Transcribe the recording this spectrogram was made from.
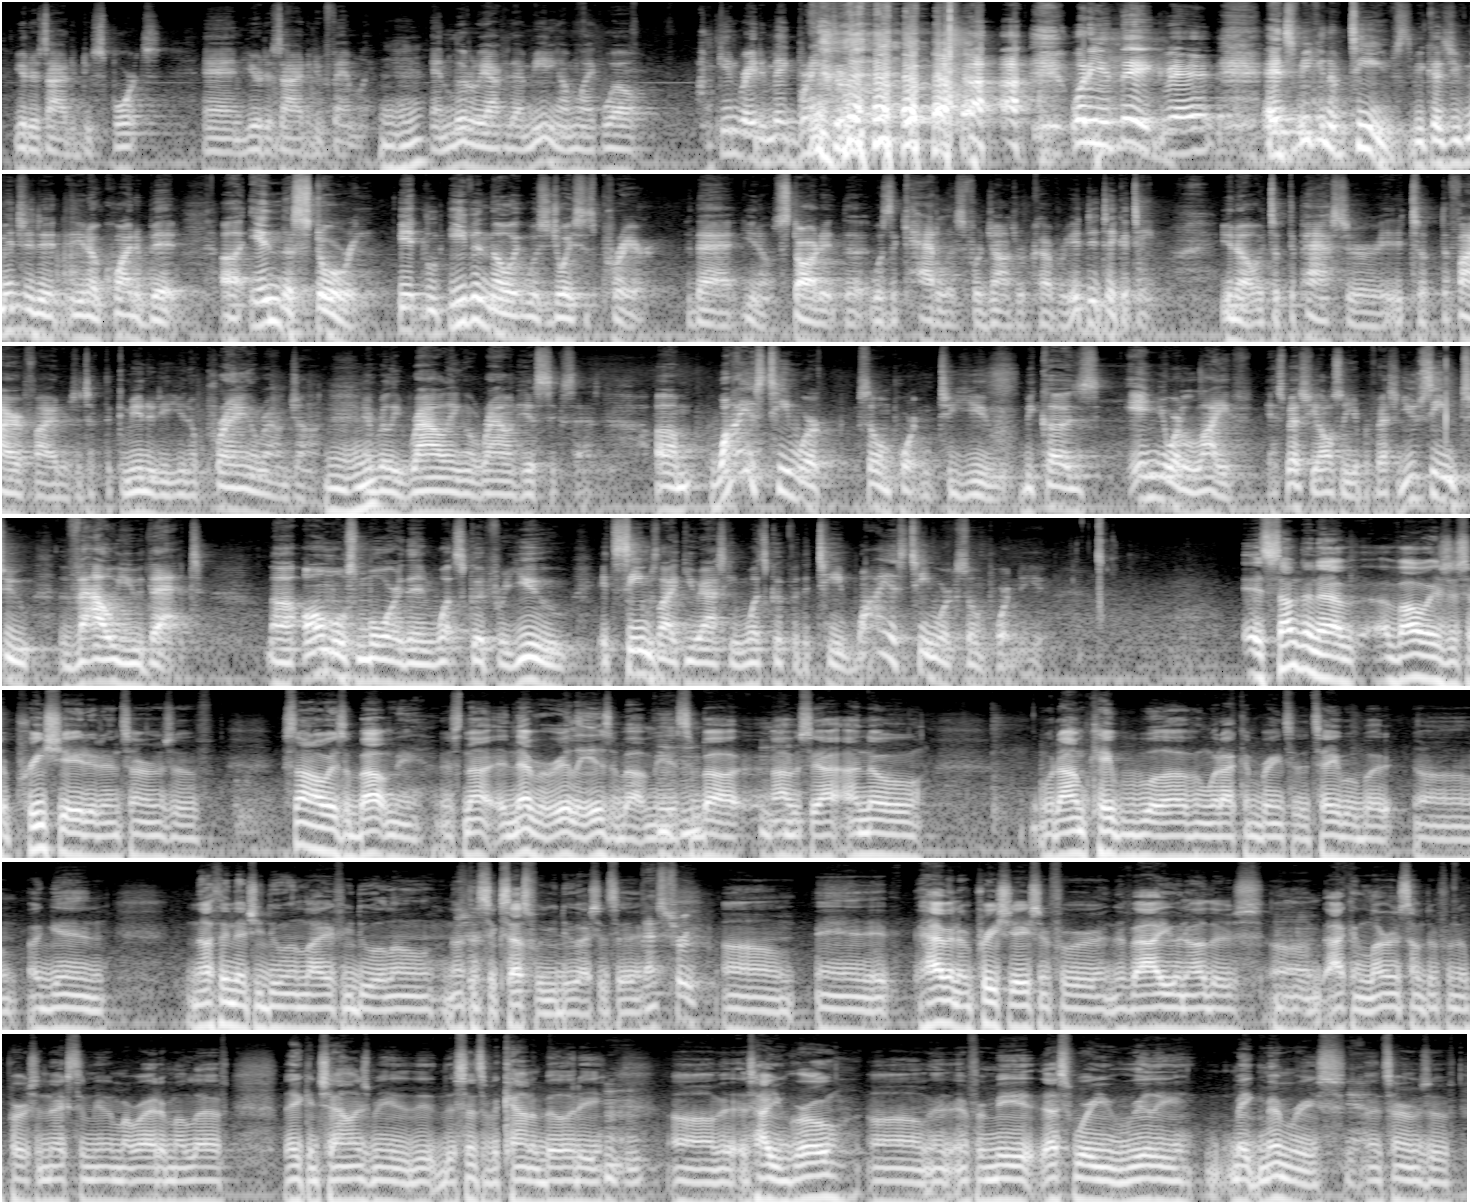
your desire to do sports, and your desire to do family. Mm-hmm. And literally after that meeting, I'm like, well, I'm getting ready to make breakthrough. what do you think, man? And speaking of teams, because you've mentioned it, you know, quite a bit uh, in the story, it even though it was Joyce's prayer that you know started the was the catalyst for John's recovery, it did take a team. You know, it took the pastor, it took the firefighters, it took the community, you know, praying around John mm-hmm. and really rallying around his success. Um, why is teamwork so important to you? Because in your life, especially also your profession, you seem to value that uh, almost more than what's good for you. It seems like you're asking what's good for the team. Why is teamwork so important to you? It's something that I've, I've always just appreciated in terms of it's not always about me. It's not. It never really is about me. Mm-hmm. It's about mm-hmm. obviously I, I, know what I'm capable of and what I can bring to the table. But um, again, nothing that you do in life you do alone. Nothing sure. successful you do, I should say. That's true. Um, and it, having an appreciation for the value in others, um, mm-hmm. I can learn something from the person next to me, on my right or my left. They can challenge me. The, the sense of accountability mm-hmm. um, is how you grow. Um, and, and, for me, that's where you really make memories yeah. in terms of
